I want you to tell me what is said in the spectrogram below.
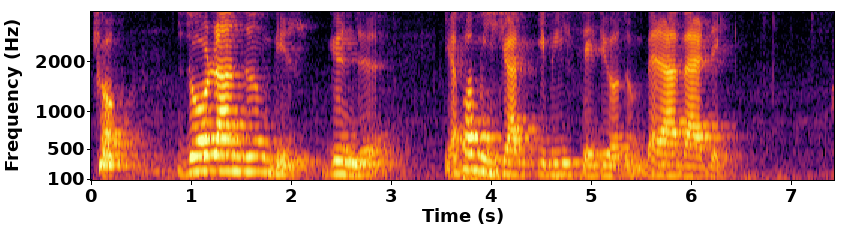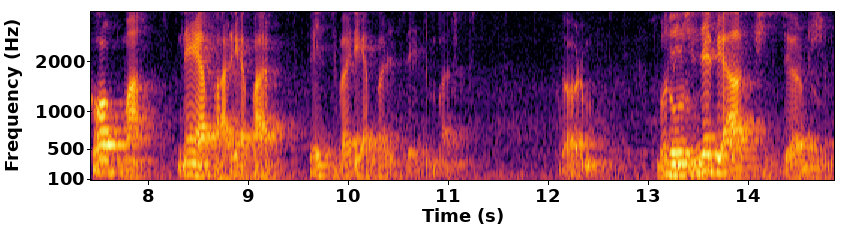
Çok zorlandığım bir gündü. Yapamayacak gibi hissediyordum. Beraberdik. Korkma. Ne yapar yapar. Festivali yaparız dedim bana. Doğru mu? Bunun Doğru. için de bir alkış istiyorum şimdi.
